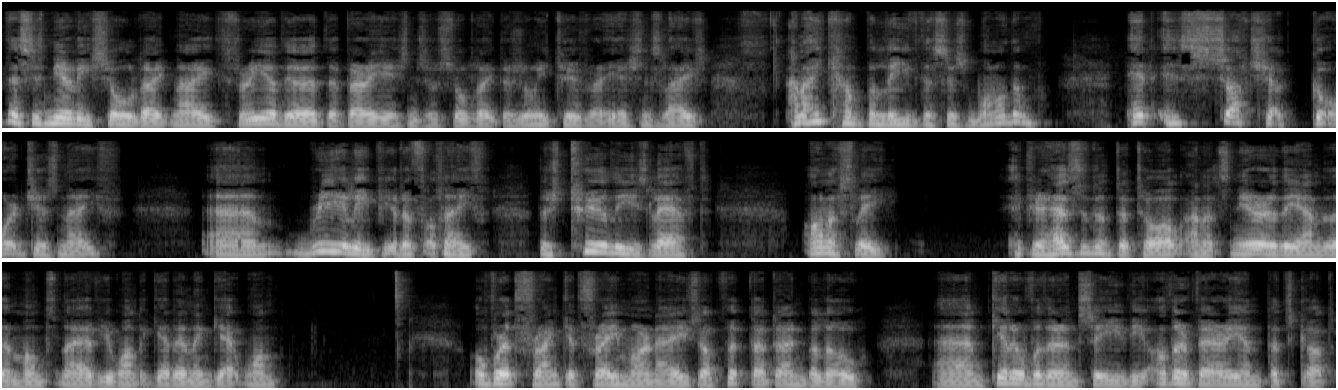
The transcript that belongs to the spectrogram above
this is nearly sold out now. Three of the, the variations have sold out. There's only two variations left. And I can't believe this is one of them. It is such a gorgeous knife. Um, really beautiful knife. There's two of these left. Honestly, if you're hesitant at all, and it's nearer the end of the month now, if you want to get in and get one, over at Frank at Framar Knives, I'll put that down below. Um, get over there and see the other variant that's got,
